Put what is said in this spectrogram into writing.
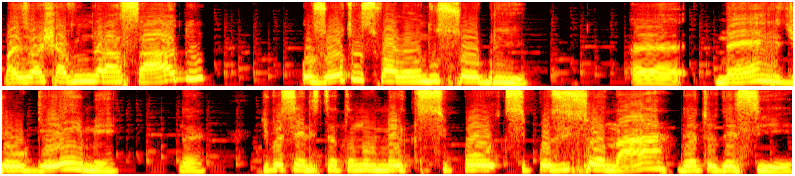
mas eu achava engraçado os outros falando sobre é, nerd ou gamer, né? Tipo assim, eles tentando meio que se, po se posicionar dentro desse.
